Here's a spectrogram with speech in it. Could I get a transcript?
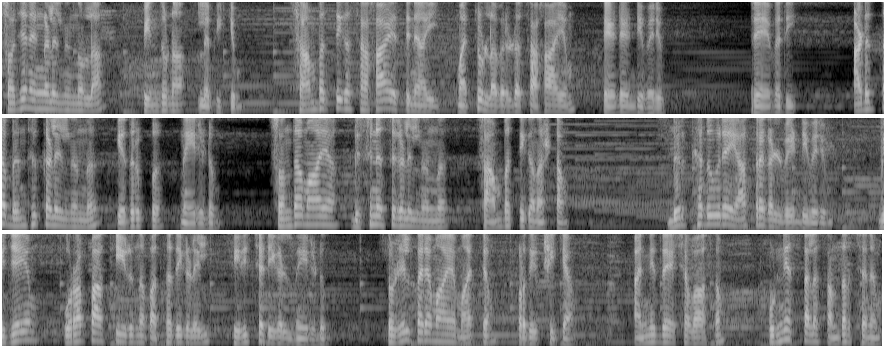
സ്വജനങ്ങളിൽ നിന്നുള്ള പിന്തുണ ലഭിക്കും. സാമ്പത്തിക സഹായത്തിനായി മറ്റുള്ളവരുടെ സഹായം തേടേണ്ടി വരും. രേവതി അടുത്ത ബന്ധുക്കളിൽ നിന്ന് എതിർപ്പ് നേരിടും. സ്വന്തമായ ബിസിനസ്സുകളിൽ നിന്ന് സാമ്പത്തിക നഷ്ടം ദീർഘദൂര യാത്രകൾ വേണ്ടിവരും വിജയം ഉറപ്പാക്കിയിരുന്ന പദ്ധതികളിൽ തിരിച്ചടികൾ നേരിടും. തൊഴിൽപരമായ മാറ്റം പ്രതീക്ഷിക്കാം. അന്യദേശവാസം പുണ്യസ്ഥല സന്ദർശനം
